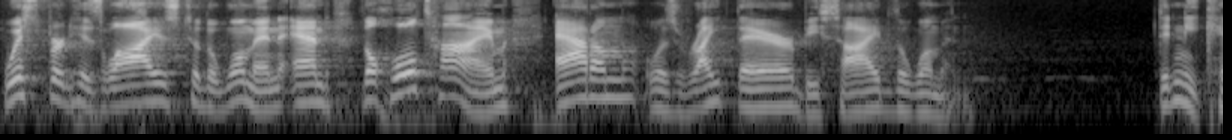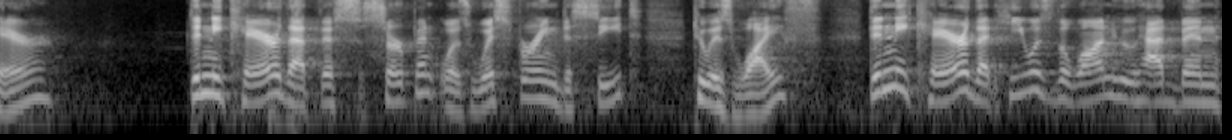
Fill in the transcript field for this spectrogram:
whispered his lies to the woman, and the whole time, Adam was right there beside the woman. Didn't he care? Didn't he care that this serpent was whispering deceit to his wife? Didn't he care that he was the one who had been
